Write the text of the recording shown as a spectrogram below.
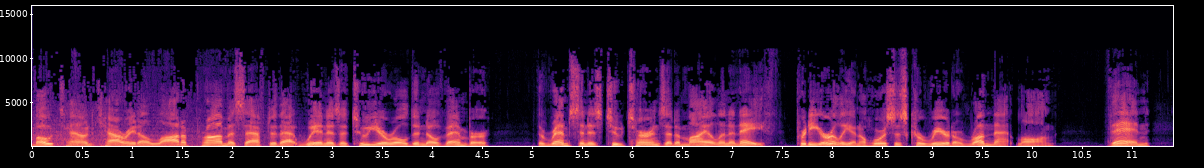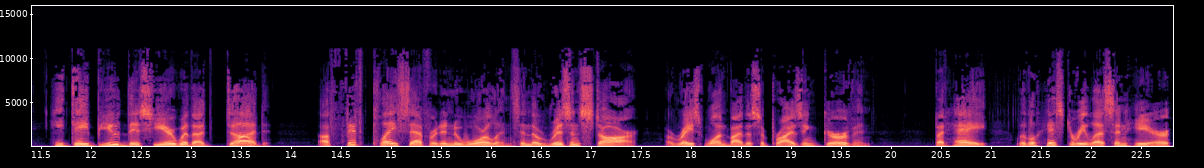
Motown carried a lot of promise after that win as a two year old in November. The Remsen is two turns at a mile and an eighth, pretty early in a horse's career to run that long. Then, he debuted this year with a dud. A fifth place effort in New Orleans in the Risen Star, a race won by the surprising Girvin. But hey, little history lesson here.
